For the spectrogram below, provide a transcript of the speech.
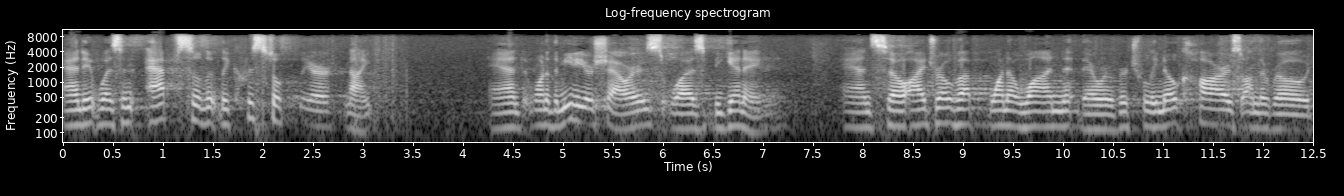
And it was an absolutely crystal clear night. And one of the meteor showers was beginning. And so I drove up 101. There were virtually no cars on the road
